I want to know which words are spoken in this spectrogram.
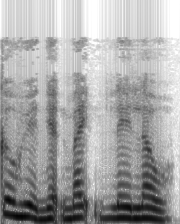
Câu Huyền nhận mệnh lên lầu.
